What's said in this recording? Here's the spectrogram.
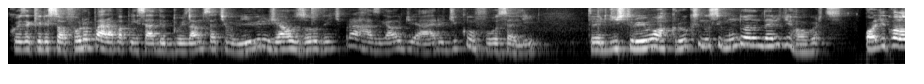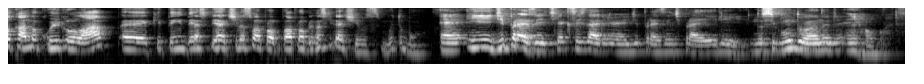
Coisa que eles só foram parar pra pensar depois lá no sétimo livro e já usou o dente pra rasgar o diário de com força ali. Então ele destruiu um Horcrux no segundo ano dele de Hogwarts. Pode colocar no currículo lá é, que tem ideias criativas para, pro- para problemas criativos. Muito bom. É, e de presente, o que, é que vocês dariam aí de presente pra ele no segundo ano de- em Hogwarts?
